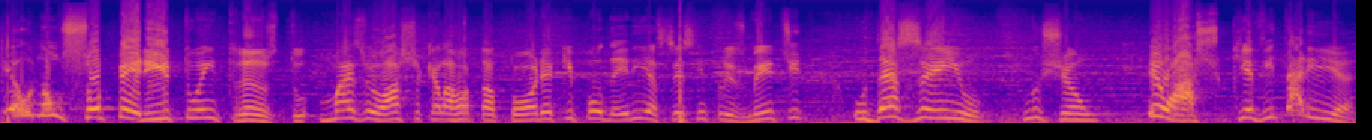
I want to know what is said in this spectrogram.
Eu não sou perito em trânsito, mas eu acho aquela rotatória que poderia ser simplesmente o desenho no chão. Eu acho que evitaria.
